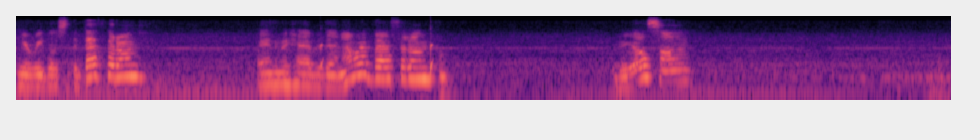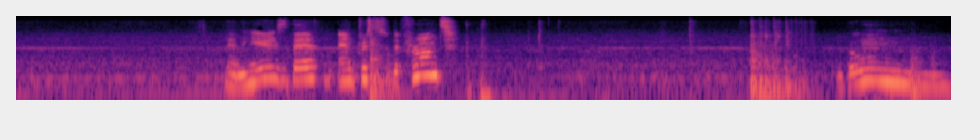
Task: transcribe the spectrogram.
Here we go to the bathroom. And we have then our bathroom. Pretty awesome. Then here is the entrance to the front. Boom.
